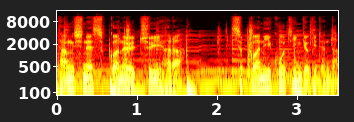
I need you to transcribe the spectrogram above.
당신의 습관을 주의하라. 습관이 곧 인격이 된다.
